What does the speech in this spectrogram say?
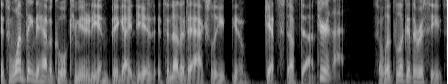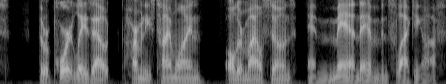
it's one thing to have a cool community and big ideas. It's another to actually, you know, get stuff done. True that. So let's look at the receipts. The report lays out Harmony's timeline, all their milestones, and man, they haven't been slacking off.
